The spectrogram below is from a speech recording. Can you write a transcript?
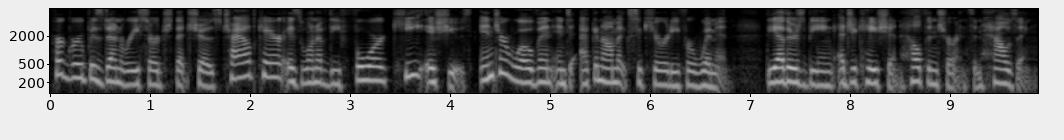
Her group has done research that shows childcare is one of the four key issues interwoven into economic security for women, the others being education, health insurance, and housing.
